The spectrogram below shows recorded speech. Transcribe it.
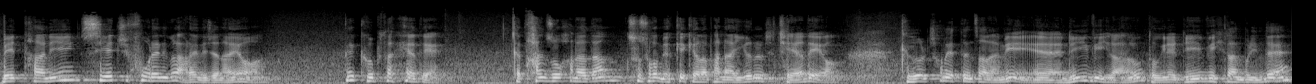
메탄이 CH4라는 걸 알아야 되잖아요. 그것부터 해야 돼. 그러니까 탄소 하나당 수소가 몇 개 결합하나 이거를 재야 돼요. 그걸 처음 했던 사람이 예, 리비히라는 독일의 리비히라는 분인데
